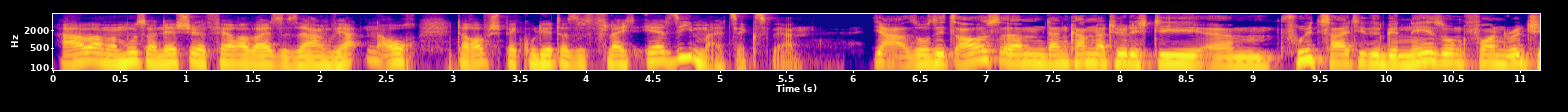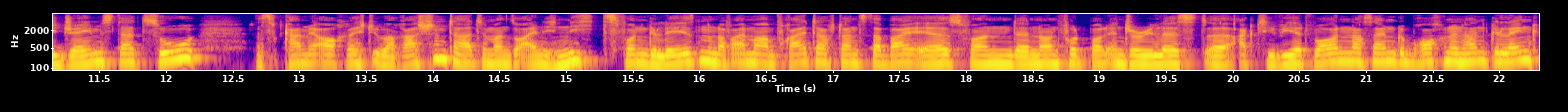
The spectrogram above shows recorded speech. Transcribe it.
Aber man muss an der Stelle fairerweise sagen, wir hatten auch darauf spekuliert, dass es vielleicht eher sieben als sechs werden. Ja, so sieht's aus. Ähm, dann kam natürlich die ähm, frühzeitige Genesung von Richie James dazu. Das kam ja auch recht überraschend. Da hatte man so eigentlich nichts von gelesen. Und auf einmal am Freitag stand es dabei, er ist von der Non-Football Injury List äh, aktiviert worden nach seinem gebrochenen Handgelenk.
